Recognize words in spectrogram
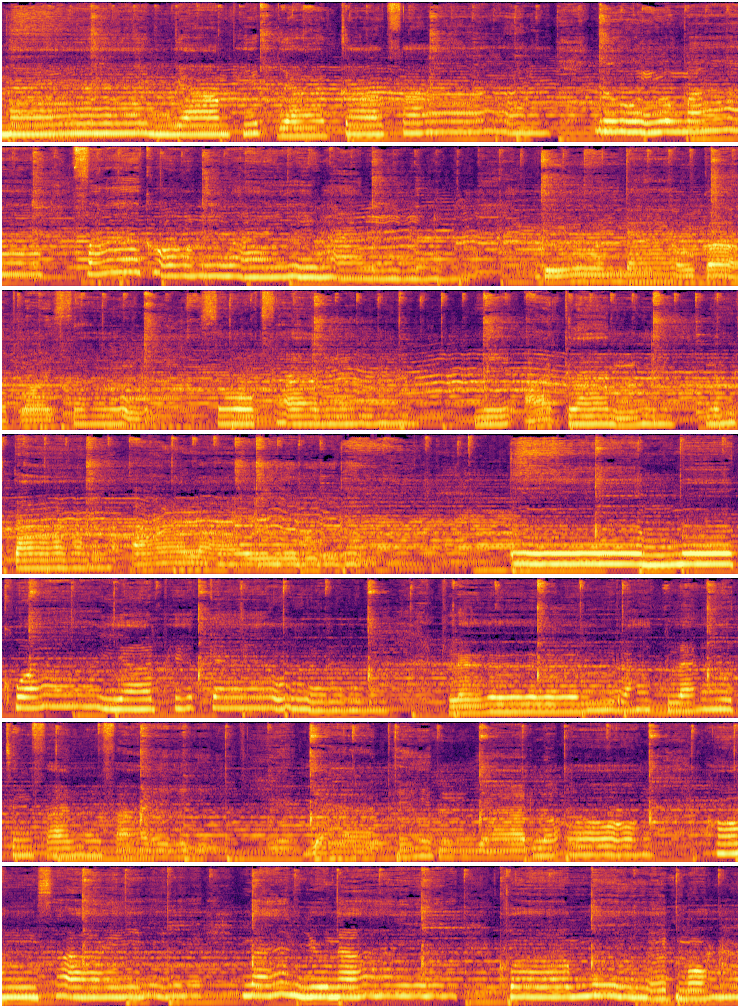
แม้ยามเพชรหยาดจากฟ้ารุ่งลงมา ฟ้าคงไวหวันดวงดาวก็พลอยเศร้า โศกสันมีอาจกลั้นน้ำตาอะไรเอื้อมมือคว้าหยาดเพชรแก้วเลอรักแล้วถึงฝันไฟหยาดเพชรหยาดลองห้องใส ด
